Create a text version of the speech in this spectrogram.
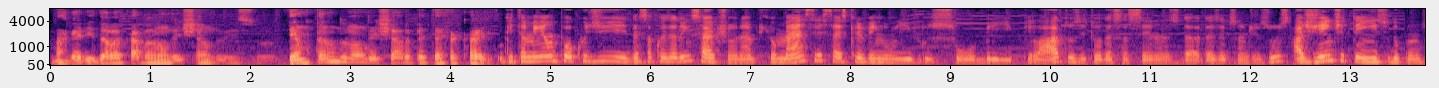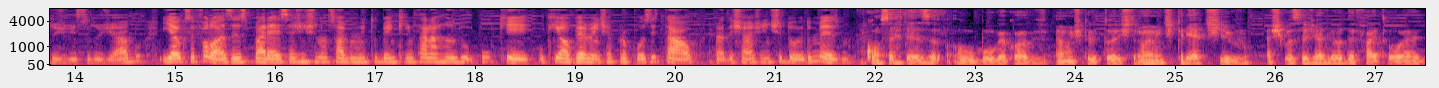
Margarida ela acaba não deixando isso tentando não deixar a peteca cair. O que também é um pouco de dessa coisa do Inception, né? Porque o mestre está escrevendo um livro sobre Pilatos e todas essas cenas da, da execução de Jesus. A gente tem isso do ponto de vista do diabo. E é o que você falou, às vezes parece a gente não sabe muito bem quem tá narrando o quê. O que obviamente é proposital para deixar a gente doido mesmo. Com certeza. O Bulgakov é um escritor extremamente criativo. Acho que você já leu The Fatal, Egg,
